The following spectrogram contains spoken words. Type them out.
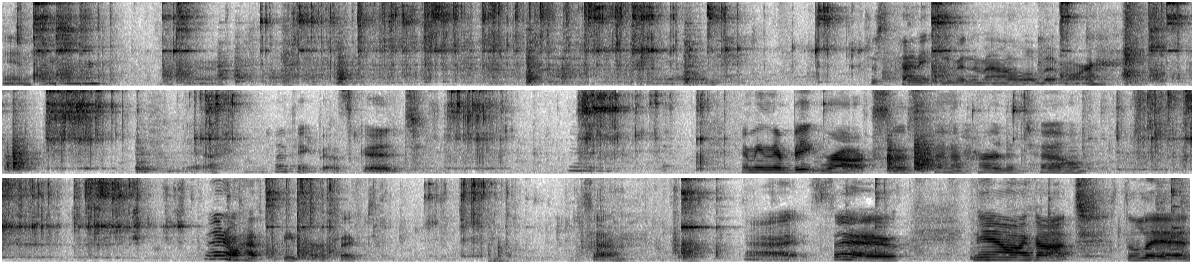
in here. Kind of even them out a little bit more. Yeah, I think that's good. I mean, they're big rocks, so it's kind of hard to tell. They don't have to be perfect. So, alright, so now I got the lid,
